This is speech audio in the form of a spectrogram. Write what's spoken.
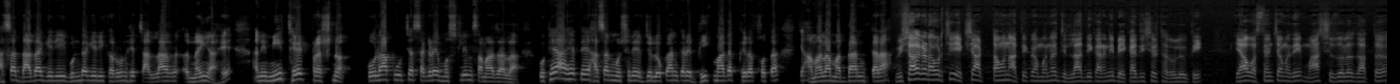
असा दादागिरी गुंडगिरी करून हे चालणार नाही आहे. आणि मी थेट प्रश्न कोल्हापूरच्या सगळे मुस्लिम समाजाला कुठे आहे ते हसन मुश्रीफ जे लोकांकडे भीक मागत फिरत होता की आम्हाला मतदान करा? विशाळगडावरची एकशे अठ्ठावन्न अतिक्रमणं जिल्हाधिकाऱ्यांनी बेकायदेशीर ठरवली होती. या वस्त्यांच्या मध्ये मांस शिजवलं जातं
